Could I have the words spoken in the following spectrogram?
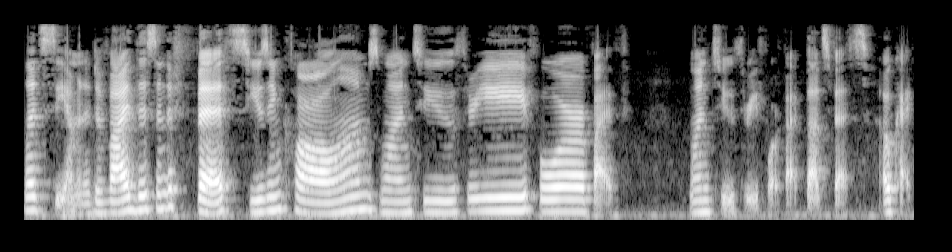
Let's see, I'm going to divide this into fifths using columns. One, two, three, four, five. One, two, three, four, five. That's fifths. Okay.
